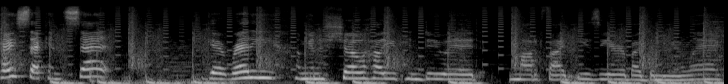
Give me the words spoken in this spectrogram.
Okay, second set. Get ready. I'm gonna show how you can do it modified easier by bending your legs.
